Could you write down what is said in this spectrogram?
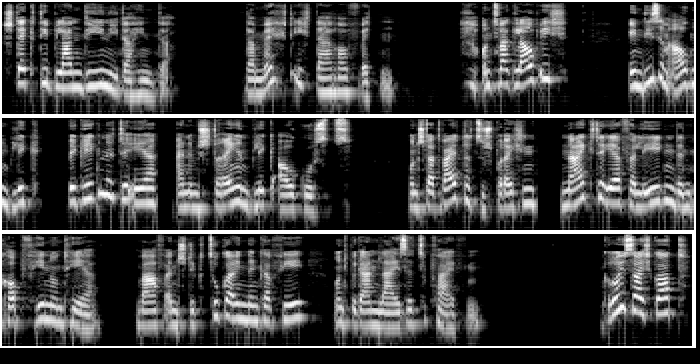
steckt die Blandini dahinter. Da möcht ich darauf wetten. Und zwar glaub ich, in diesem Augenblick begegnete er einem strengen Blick Augusts, und statt weiter zu sprechen, neigte er verlegen den Kopf hin und her, warf ein Stück Zucker in den Kaffee und begann leise zu pfeifen. Grüß euch Gott,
